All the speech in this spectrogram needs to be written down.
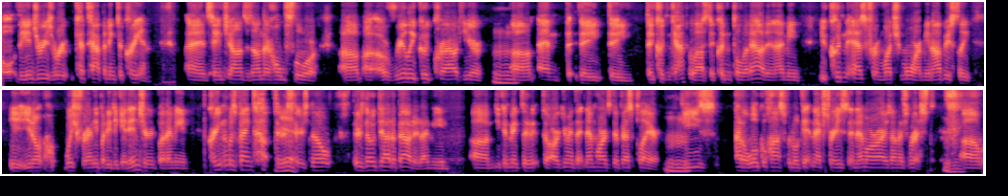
All- The injuries were kept happening to Creighton, and St. John's is on their home floor. Um, a, a really good crowd here, um, and they they they couldn't capitalize. They couldn't pull it out. And I mean, you couldn't ask for much more. I mean, obviously, you, you don't wish for anybody to get injured, but I mean, Creighton was banged up. There's Yeah. there's no there's no doubt about it. I mean, um, you can make the, the argument that Nembhard's their best player. He's at a local hospital getting X-rays and MRIs on his wrist. Um,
